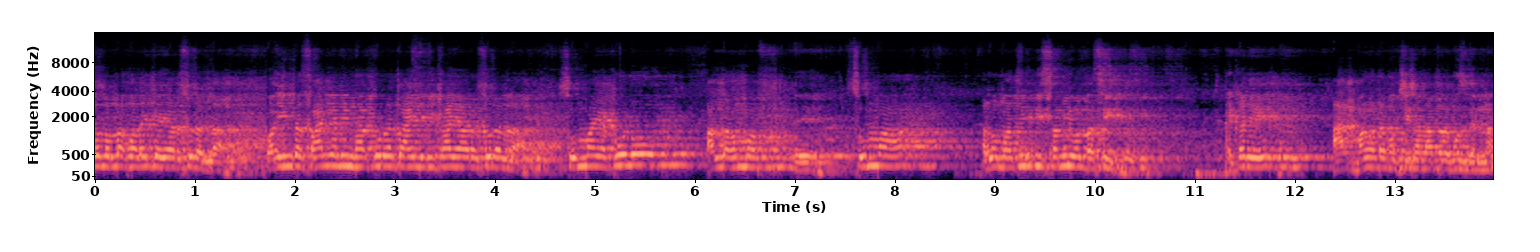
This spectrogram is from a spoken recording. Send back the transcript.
সাল্লাল্লাহু আলাইহি ইয়া রাসূলুল্লাহ, ওয়া ইনদা সানিয়া মিন কুররাতু আইনি বিকা ইয়া রাসূলুল্লাহ। সুম্মা ইয়াকুলু, আল্লাহুম্মা সুম্মা, আল্লাহুম্মা আতিনি বিস সামি ওয়াল বাসির। এখানে আর বাংলাটা বলছি না, আপনারা বুঝবেন না।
